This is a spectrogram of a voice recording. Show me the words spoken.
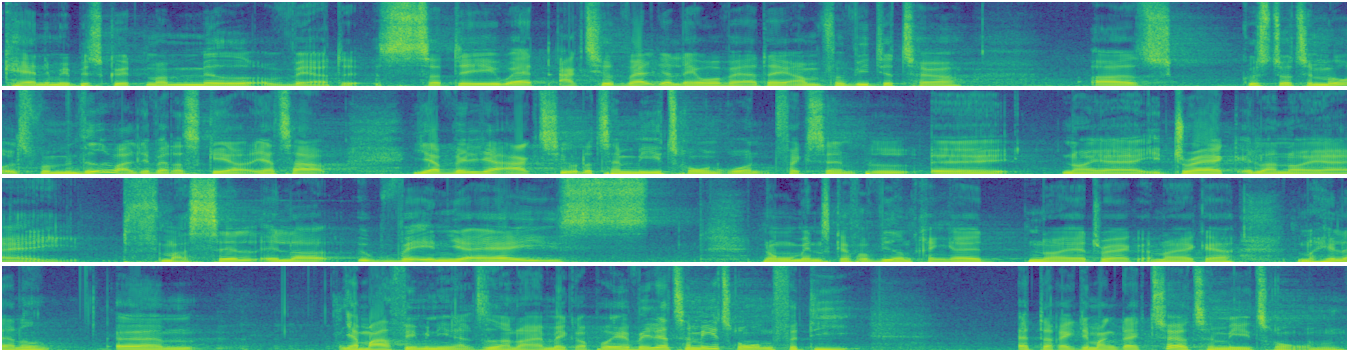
kan jeg nemlig beskytte mig med at være det. Så det er jo et aktivt valg, jeg laver hver dag, om for vidt jeg tør at kunne stå til måls, for man ved jo aldrig, hvad der sker. Jeg, tager, jeg vælger aktivt at tage metroen rundt, for eksempel, øh, når jeg er i drag, eller når jeg er i mig selv, eller hvad end jeg er i. Nogle mennesker får vide omkring, jeg, når jeg er drag, og når jeg ikke er. Det er noget helt andet. Um, jeg er meget feminin altid, når jeg har makeup på. Jeg vælger at tage metroen, fordi at der er rigtig mange, der ikke tør at tage metroen.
